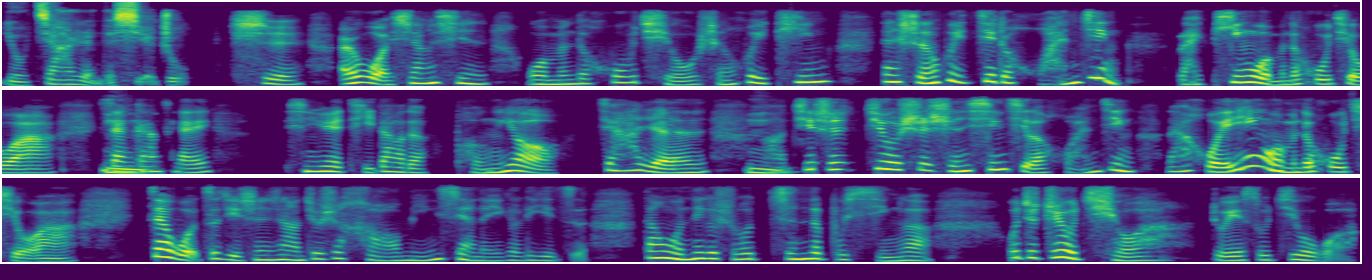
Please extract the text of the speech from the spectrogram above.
有家人的协助。是，而我相信我们的呼求神会听，但神会借着环境来听我们的呼求啊。像刚才新月提到的朋友、家人啊，其实就是神兴起了环境来回应我们的呼求啊。在我自己身上就是好明显的一个例子。当我那个时候真的不行了，我就只有求啊，主耶稣救我。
